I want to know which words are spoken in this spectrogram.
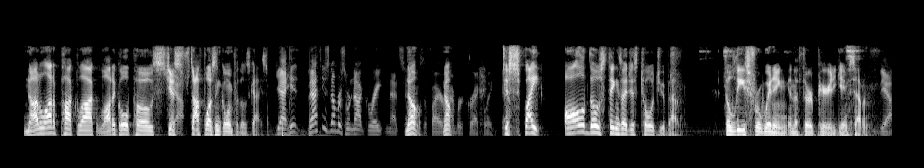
not a lot of puck luck, a lot of goal posts, just Yeah. stuff wasn't going for those guys. Yeah. His, Matthews' numbers were not great in that series, No, if I no. remember correctly. Yeah. Despite all of those things I just told you about, the Leafs were winning in the third period of Game Seven. Yeah.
